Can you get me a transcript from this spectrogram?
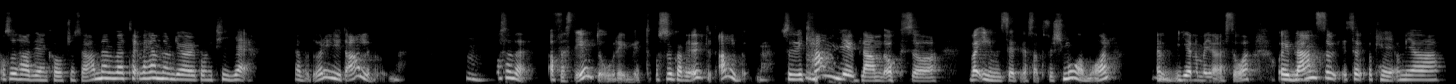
och så hade jag en coach som sa, men vad, vad händer om du gör det gånger tio? Jag bara, då är det ju ett album. Mm. Och så där, ja fast det är inte orimligt. Och så gav jag ut ett album. Så vi kan mm. ju ibland också vara inse att vi har satt för små mål eh, mm. genom att göra så. Och ibland så, så okej, okay, om jag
